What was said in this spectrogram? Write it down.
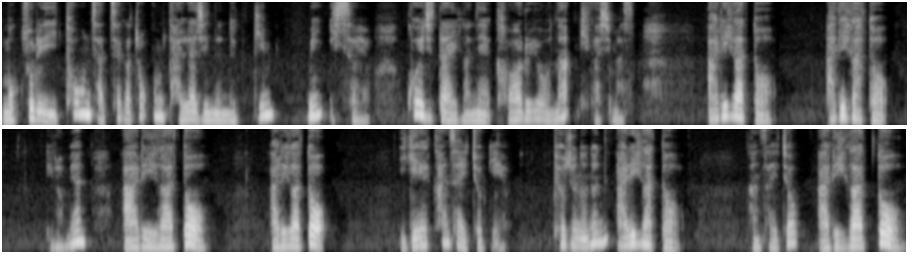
목소리 톤 자체가 조금 달라지는 느낌이 있어요. 코에 지다이간에 가와루요나 기가시마스. 아리가또, 아리가또 이러면 아리가또, 아리가또 이게 칸사이 쪽이에요. 표준어는 아리가또, 칸사이 쪽 아리가또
